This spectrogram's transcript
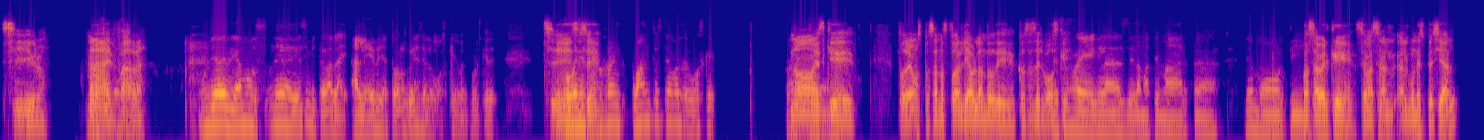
Sí, bro. Sí, el farra. Un día deberíamos, un día deberías invitar a, la, a y a todos los güeyes del bosque, güey, porque Sí, sí, jóvenes sí. no saben cuántos temas del bosque. No, es que podríamos pasarnos todo el día hablando de cosas del De bosque. reglas, de la matemarta, de Morty. Vas a ver que se va a hacer al- algún especial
